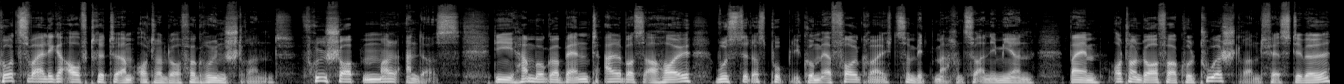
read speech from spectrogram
Kurzweilige Auftritte am Otterndorfer Grünstrand. Frühshoppen mal anders. Die Hamburger Band Albers Ahoy wusste das Publikum erfolgreich zum Mitmachen zu animieren. Beim Otterndorfer Kulturstrandfestival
